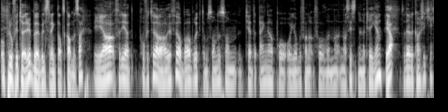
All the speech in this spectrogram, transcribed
og profitører bør vel strengt tatt skamme seg? Ja, fordi at profitører har vi før bare brukt om sånne som tjente penger på å jobbe for, for nazistene under krigen. Ja. Så det er vel kanskje ikke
